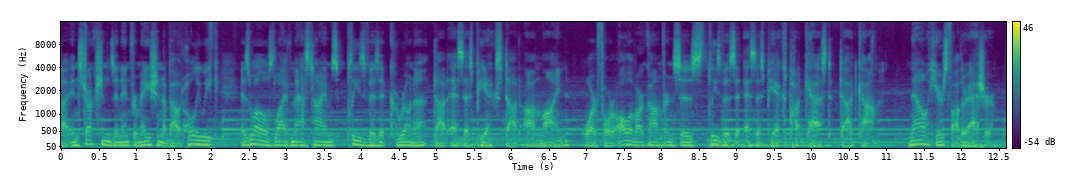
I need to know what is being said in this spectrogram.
uh, instructions and information about Holy Week, as well as live Mass times, please visit corona.sspx.online. Or for all of our conferences, please visit sspxpodcast.com. Now, here's Father Asher.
